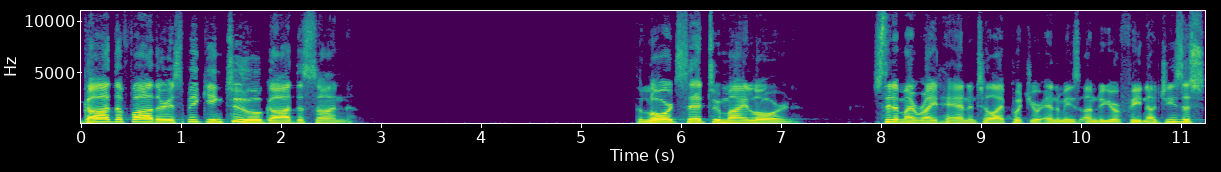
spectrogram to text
God the Father is speaking to God the Son. The Lord said to my Lord, Sit at my right hand until I put your enemies under your feet. Now, Jesus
